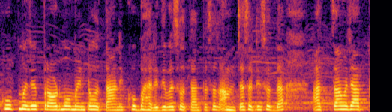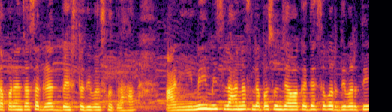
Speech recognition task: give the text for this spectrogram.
खूप म्हणजे प्राऊड मोमेंट होता आणि खूप भारी दिवस होता. आणि तसंच आमच्यासाठी सुद्धा आजचा म्हणजे आत्तापर्यंतचा सगळ्यात बेस्ट दिवस होता हा. आणि नेहमीच लहान असल्यापासून जेव्हा कधी असं वर्दीवरती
